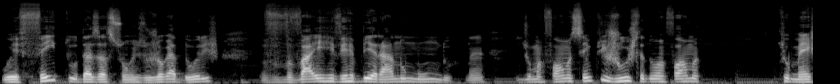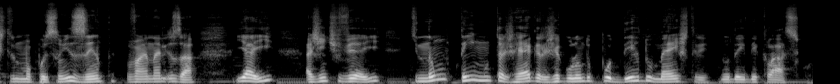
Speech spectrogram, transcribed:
O efeito das ações dos jogadores vai reverberar no mundo, né? De uma forma sempre justa, de uma forma que o mestre, numa posição isenta, vai analisar. E aí, a gente vê aí que não tem muitas regras regulando o poder do mestre no D&D clássico.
